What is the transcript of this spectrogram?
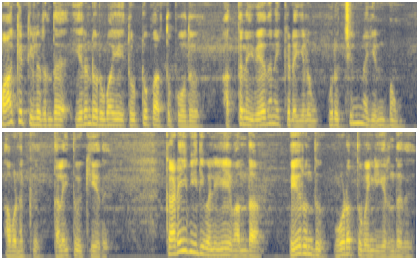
பாக்கெட்டில் இருந்த இரண்டு ரூபாயை தொட்டு பார்த்த போது அத்தனை வேதனைக்கிடையிலும் ஒரு சின்ன இன்பம் அவனுக்கு தலை தூக்கியது. கடைவீதி வழியே வந்தான். பேருந்து ஓடத் துவங்கி இருந்தது.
